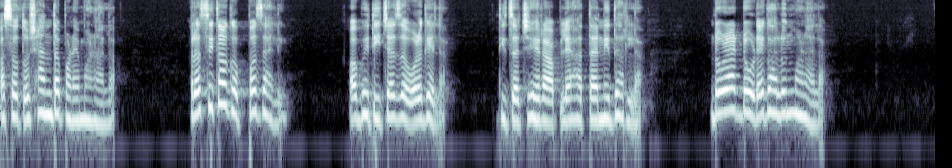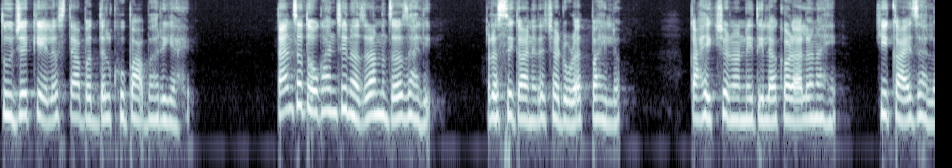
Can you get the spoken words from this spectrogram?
असं तो शांतपणे म्हणाला. रसिका गप्प झाली. अभि तिच्या जवळ गेला. तिचा चेहरा आपल्या हातांनी धरला. डोळ्यात डोळे घालून म्हणाला तू जे केलंस त्याबद्दल खूप आभारी आहे. त्यांचं दोघांची नजरानजर झाली. रसिकाने त्याच्या डोळ्यात पाहिलं. काही क्षणांनी तिला कळालं नाही की काय झालं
